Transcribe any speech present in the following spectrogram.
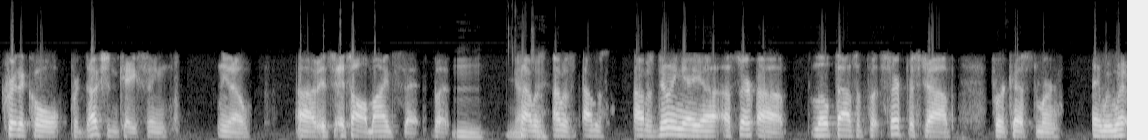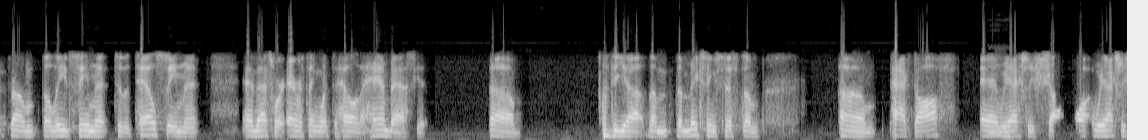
critical production casing, you know, uh, it's it's all mindset. But Mm, I was I was I was I was doing a uh, a sur- uh, low thousand foot surface job for a customer, and we went from the lead cement to the tail cement, and that's where everything went to hell in a handbasket. Um, the uh, the the mixing system um, packed off, and we actually shot we actually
